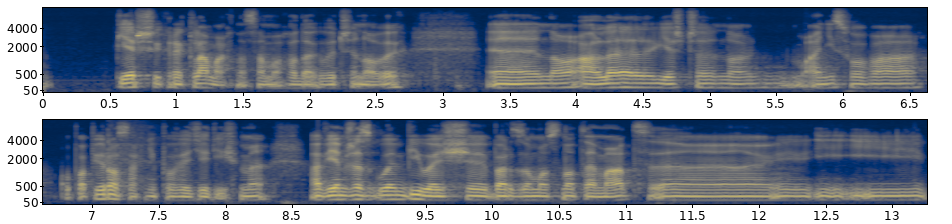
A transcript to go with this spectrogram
y, pierwszych reklamach na samochodach wyczynowych, e, no ale jeszcze no, ani słowa o papierosach nie powiedzieliśmy, a wiem, że zgłębiłeś bardzo mocno temat e, i, i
